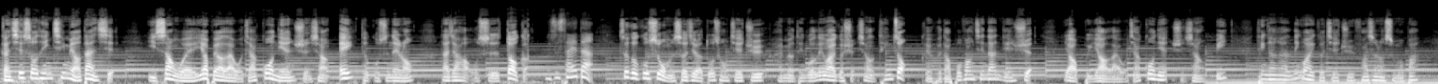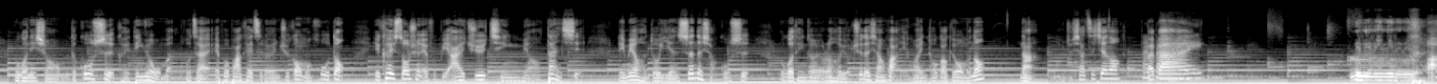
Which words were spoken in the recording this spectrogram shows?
感谢收听轻描淡写，以上为要不要来我家过年选项 A 的故事内容。大家好，我是 Dog，我是 Side。这个故事我们设计了多重结局，还没有听过另外一个选项的听众，可以回到播放清单点选要不要来我家过年选项 B，听看看另外一个结局发生了什么吧。如果你喜欢我们的故事，可以订阅我们，或在 Apple Podcast 留言区跟我们互动，也可以搜寻 FBIG 轻描淡写，里面有很多延伸的小故事。如果听众有任何有趣的想法，也欢迎投稿给我们哦。那就下次见喽，拜拜。噜噜噜噜噜噜啊！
